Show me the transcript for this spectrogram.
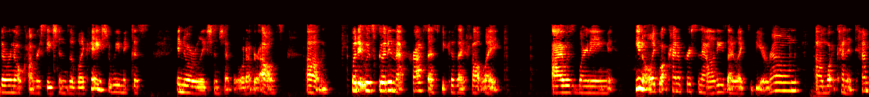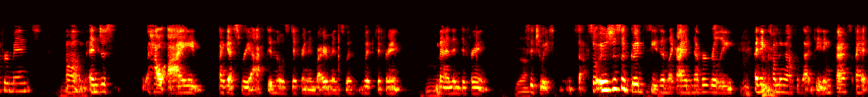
there were no conversations of like, hey, should we make this into a relationship or whatever else. Um, but it was good in that process because I felt like I was learning, you know, like what kind of personalities I like to be around, um, what kind of temperament, um, and just how I, I guess, react in those different environments with with different Mm. men and different Yeah. situations and stuff. So it was just a good season. Like I had never really, I think coming off of that dating fest, I had,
